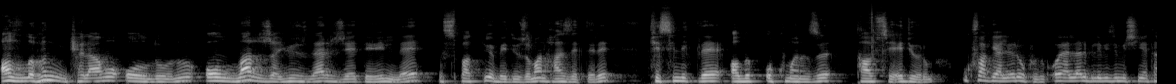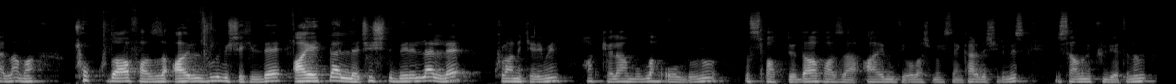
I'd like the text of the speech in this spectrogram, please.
Allah'ın kelamı olduğunu onlarca yüzlerce delille ispatlıyor Bediüzzaman Hazretleri. Kesinlikle alıp okumanızı tavsiye ediyorum. Ufak yerleri okuduk. O yerler bile bizim için yeterli ama çok daha fazla ayrıntılı bir şekilde ayetlerle, çeşitli delillerle Kur'an-ı Kerim'in hak kelamullah olduğunu ispatlıyor. Daha fazla ayrıntıya ulaşmak isteyen kardeşlerimiz Risale-i Külliyatı'nın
